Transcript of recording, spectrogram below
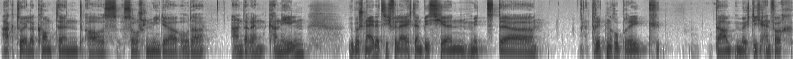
Aktueller Content aus Social Media oder anderen Kanälen. Überschneidet sich vielleicht ein bisschen mit der dritten Rubrik, da möchte ich einfach,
